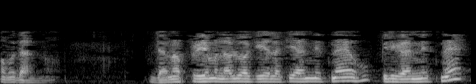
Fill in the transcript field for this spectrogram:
මම දන්නවා. ජනප්‍රියම නළුවා කියලා කියන්නෙත් නෑ ඔහු පිළිගන්නෙත් නෑ.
